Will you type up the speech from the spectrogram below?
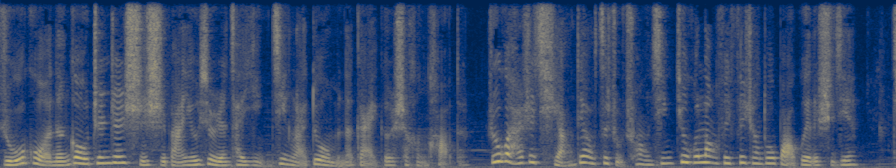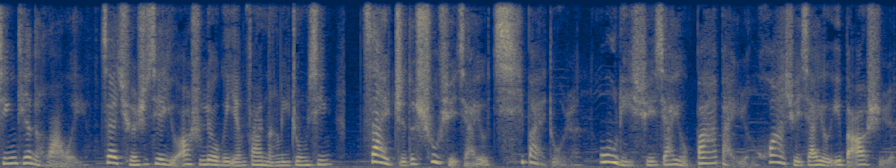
如果能够真真实实把优秀人才引进来，对我们的改革是很好的。如果还是强调自主创新，就会浪费非常多宝贵的时间。今天的华为在全世界有二十六个研发能力中心，在职的数学家有七百多人，物理学家有八百人，化学家有一百二十人。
